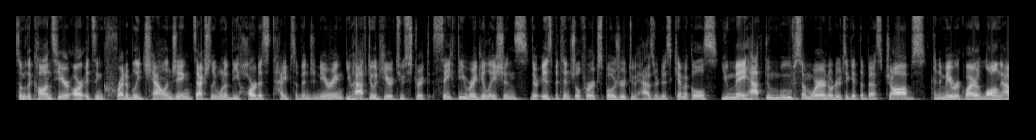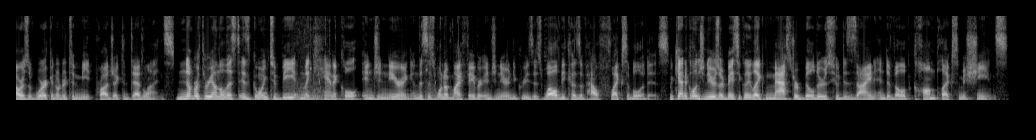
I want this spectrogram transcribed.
Some of the cons here are it's incredibly challenging. It's actually one of the hardest types of engineering. You have to adhere to strict safety regulations. There is potential for exposure to hazardous chemicals. You may have to move somewhere in order to get the best jobs, and it may require long hours of work in order to meet project deadlines. Number three on the list is going to be mechanical engineering, and this is one of my favorite engineering degrees as well because of how flexible it is. Mechanical engineers are basically like master builders who design and develop complex machines.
